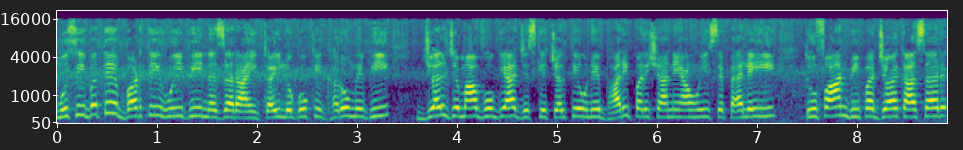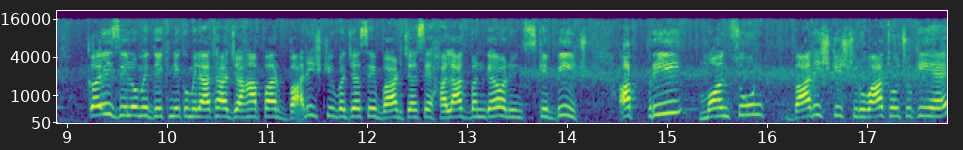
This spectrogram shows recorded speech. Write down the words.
मुसीबतें बढ़ती हुई भी नज़र आई। कई लोगों के घरों में भी जल जमाव हो गया, जिसके चलते उन्हें भारी परेशानियाँ हुई। इससे पहले ही तूफ़ान बिपरजॉय का असर कई जिलों में देखने को मिला था, जहाँ पर बारिश की वजह से बाढ़ जैसे हालात बन गए और इसके बीच अब प्री मानसून बारिश की शुरुआत हो चुकी है,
